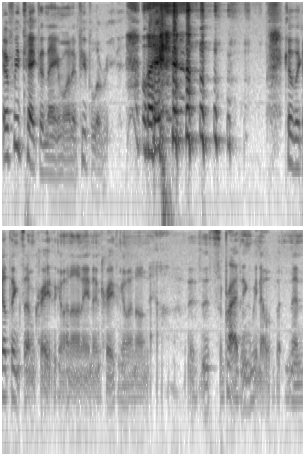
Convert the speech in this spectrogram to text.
if we take the name on it, people will read it. Like, because like I think something crazy going on. Ain't nothing crazy going on now. It's, it's surprising we know, but then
